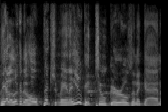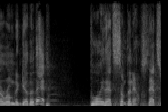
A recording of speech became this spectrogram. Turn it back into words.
You gotta look at the whole picture, man. And you get two girls and a guy in a room together. That, boy, that's something else. That's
